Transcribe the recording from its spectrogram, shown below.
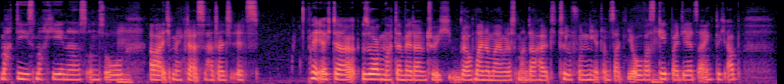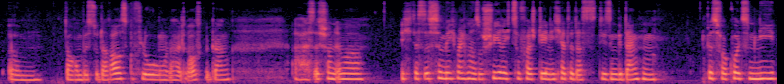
mach dies, mach jenes und so. Hm. Aber ich meine, klar, es hat halt jetzt, wenn ihr euch da Sorgen macht, dann wäre da natürlich, wäre auch meine Meinung, dass man da halt telefoniert und sagt, yo, was Mhm. geht bei dir jetzt eigentlich ab? Ähm, warum bist du da rausgeflogen oder halt rausgegangen? Aber es ist schon immer, ich, das ist für mich manchmal so schwierig zu verstehen. Ich hatte das, diesen Gedanken bis vor kurzem nie,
